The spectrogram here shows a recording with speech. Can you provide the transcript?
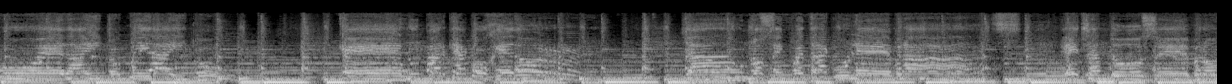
cuidadito, cuidadito, que en un parque acogedor ya uno se encuentra culebras echándose bronce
